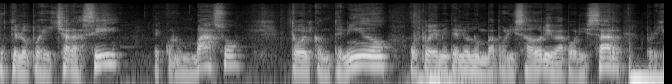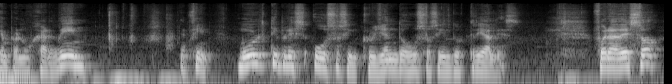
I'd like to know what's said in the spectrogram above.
Usted lo puede echar así, eh, con un vaso, todo el contenido, o puede meterlo en un vaporizador y vaporizar, por ejemplo, en un jardín. En fin, múltiples usos, incluyendo usos industriales. Fuera de eso,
